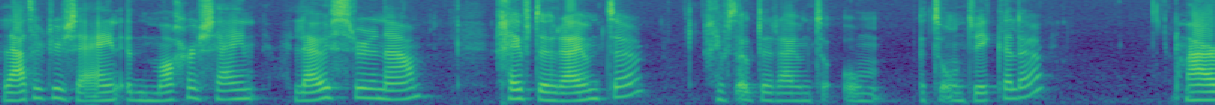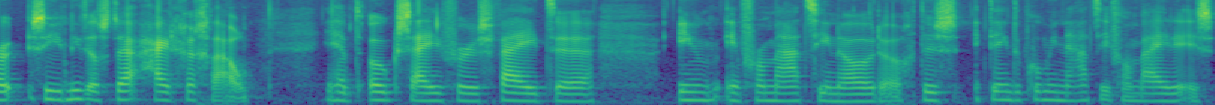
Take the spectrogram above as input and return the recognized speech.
Laat het er zijn, het mag er zijn. Luister ernaar. Geef de ruimte. Geef ook de ruimte om het te ontwikkelen. Maar zie het niet als de heilige graal. Je hebt ook cijfers, feiten, informatie nodig. Dus ik denk de combinatie van beide is,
